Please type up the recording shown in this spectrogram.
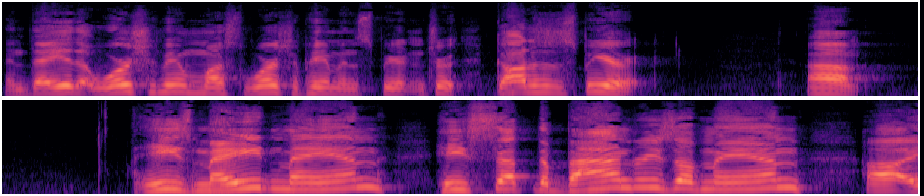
And they that worship him must worship him in spirit and truth. God is a spirit. Um, he's made man. He set the boundaries of man. Uh,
